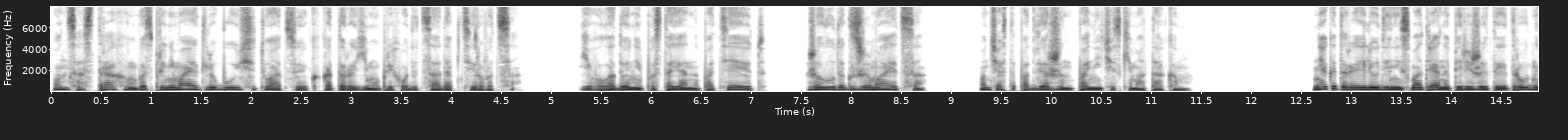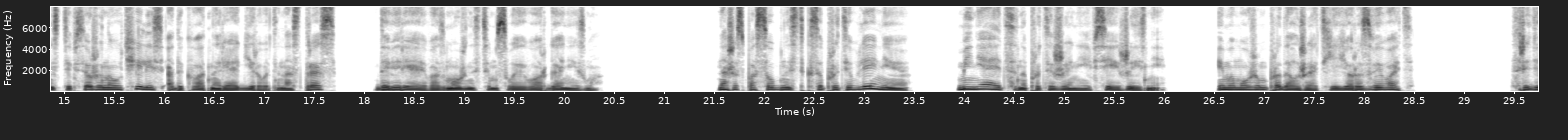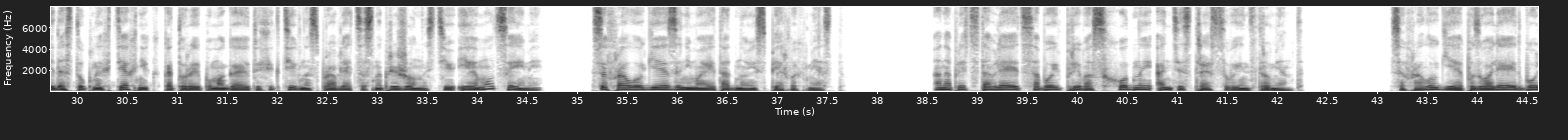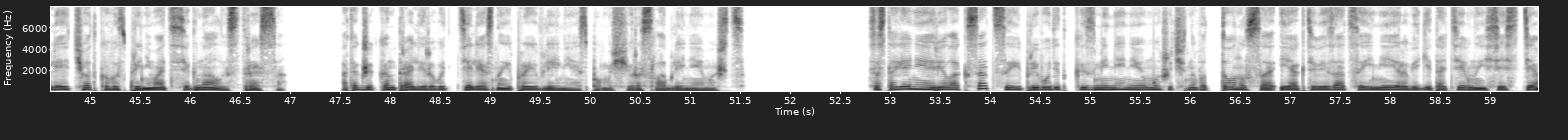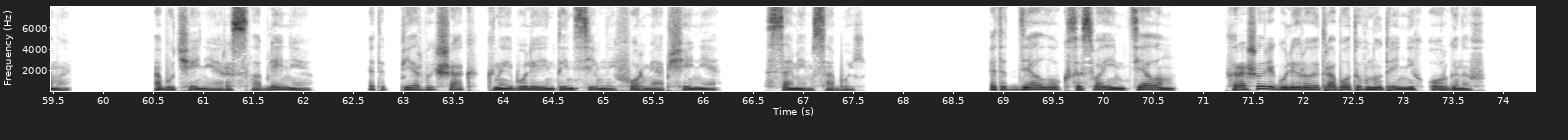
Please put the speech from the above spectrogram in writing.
Он со страхом воспринимает любую ситуацию, к которой ему приходится адаптироваться. Его ладони постоянно потеют, желудок сжимается, он часто подвержен паническим атакам. Некоторые люди, несмотря на пережитые трудности, все же научились адекватно реагировать на стресс, доверяя возможностям своего организма. Наша способность к сопротивлению меняется на протяжении всей жизни, и мы можем продолжать ее развивать. Среди доступных техник, которые помогают эффективно справляться с напряженностью и эмоциями, софрология занимает одно из первых мест. Она представляет собой превосходный антистрессовый инструмент. Софрология позволяет более четко воспринимать сигналы стресса, а также контролировать телесные проявления с помощью расслабления мышц. Состояние релаксации приводит к изменению мышечного тонуса и активизации нейровегетативной системы. Обучение расслаблению — это первый шаг к наиболее интенсивной форме общения с самим собой. Этот диалог со своим телом хорошо регулирует работу внутренних органов,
